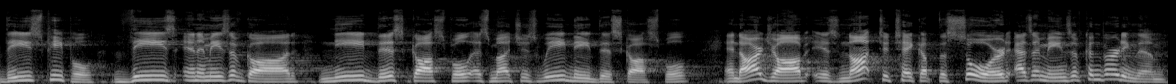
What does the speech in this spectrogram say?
These people, these enemies of God, need this gospel as much as we need this gospel, and our job is not to take up the sword as a means of converting them.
